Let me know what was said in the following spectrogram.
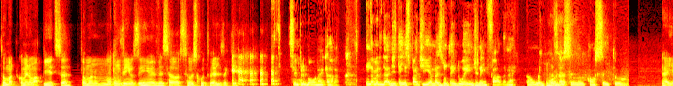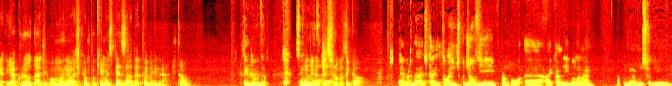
toma, comendo uma pizza, tomando um, um vinhozinho e ver se eu, se eu escuto eles aqui. Sempre bom, né, cara? Na verdade, tem espadinha, mas não tem duende nem fada, né? Então não pode Exato. ser o conceito. É, e, a, e a crueldade romana eu acho que é um pouquinho mais pesada também, né? Então, Sem dúvida. Sem combina dúvida. com o estilo musical. É verdade, cara. Então a gente podia ouvir, pronto, a Calígula, né? A primeira música do,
